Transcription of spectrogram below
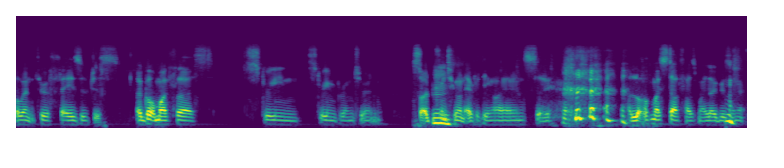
I went through a phase of just I got my first screen screen printer and started Mm. printing on everything I own. So a lot of my stuff has my logos in it.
